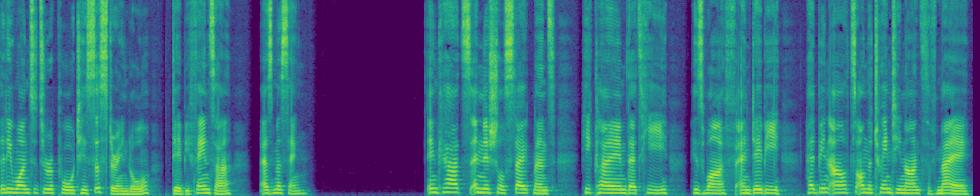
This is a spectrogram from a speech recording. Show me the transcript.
that he wanted to report his sister in law, Debbie Venter, as missing. In Gert's initial statement, he claimed that he, his wife, and Debbie had been out on the 29th of May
